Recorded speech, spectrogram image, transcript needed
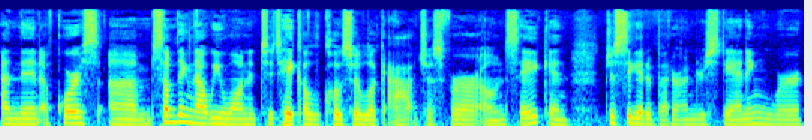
And then, of course, um, something that we wanted to take a closer look at just for our own sake and just to get a better understanding were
